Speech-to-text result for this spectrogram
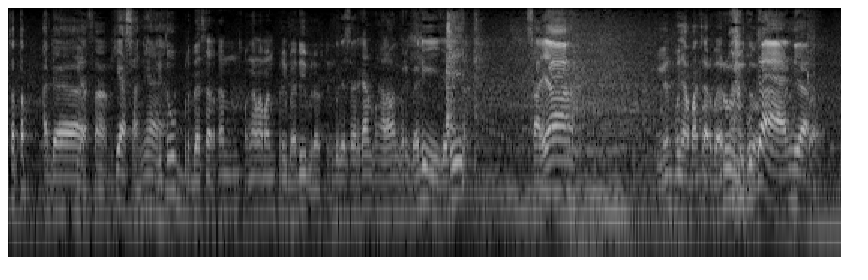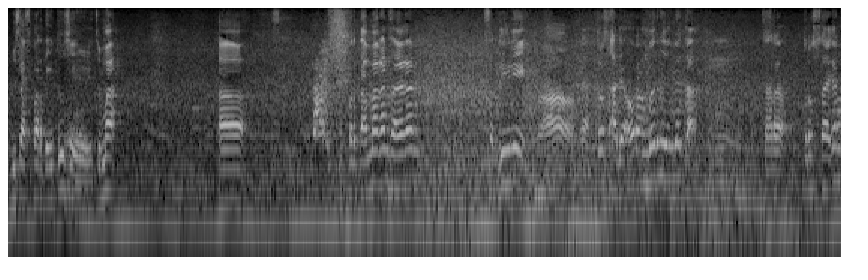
tetap ada Hiasan. hiasannya. itu berdasarkan pengalaman pribadi berarti. berdasarkan pengalaman pribadi. Jadi saya Ingin punya pacar baru gitu. bukan ya bisa seperti itu sih. Cuma eh, pertama kan saya kan sedih nih. Wow. Nah, terus ada orang baru yang datang. Hmm. cara terus saya kan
